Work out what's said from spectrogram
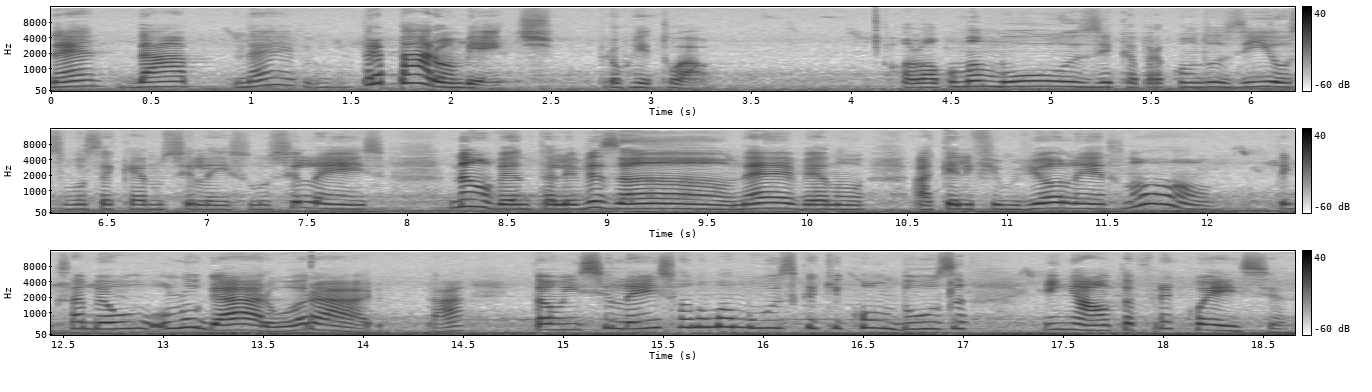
né? Dá, né? Prepara o ambiente para um ritual. Coloca uma música para conduzir, ou se você quer no silêncio, no silêncio. Não vendo televisão, né? Vendo aquele filme violento. Não, tem que saber o, lugar, o horário, tá? Então, em silêncio ou numa música que conduza em alta frequência,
